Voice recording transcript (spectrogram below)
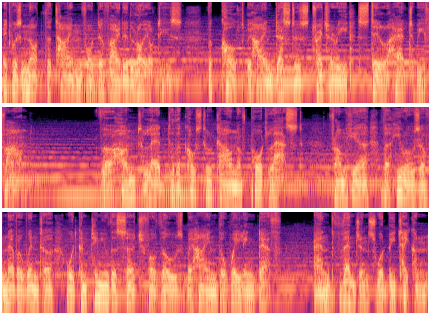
It was not the time for divided loyalties. The cult behind Desther's treachery still had to be found. The hunt led to the coastal town of Port Llast. From here, the heroes of Neverwinter would continue the search for those behind the Wailing Death, and vengeance would be taken.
